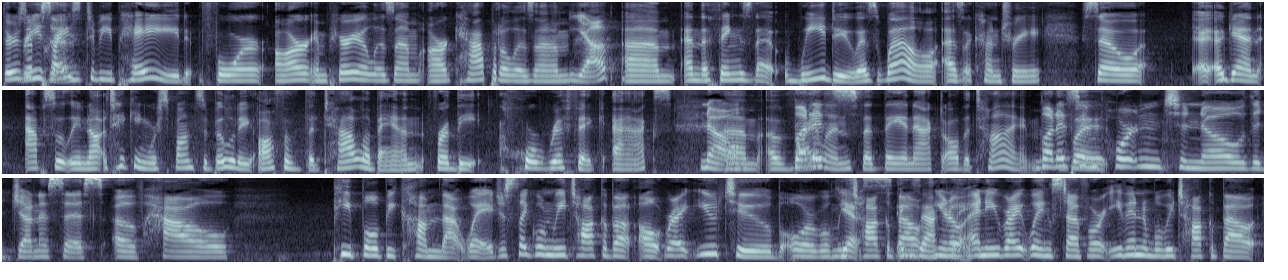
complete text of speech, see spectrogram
there's reason. a price to be paid for our imperialism, our capitalism. Yep. um, and the things that we do as well as a country. So, again, absolutely not taking responsibility off of the Taliban for the horrific acts No, um, of violence that they enact all the time. But it's important to know the genesis of how people become that way. Just like when we talk about alt right YouTube or when we Yes, talk about, you know, any right wing stuff or even when we talk about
